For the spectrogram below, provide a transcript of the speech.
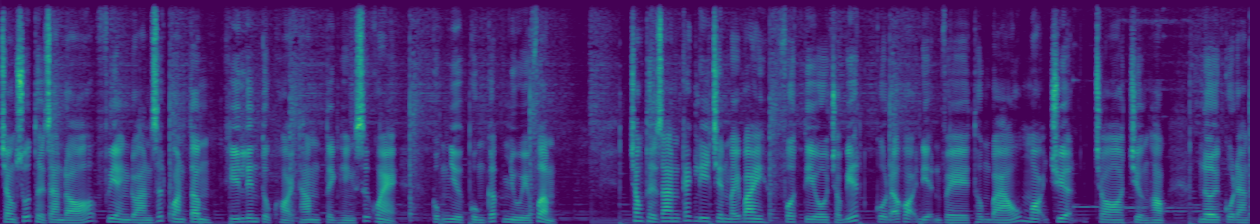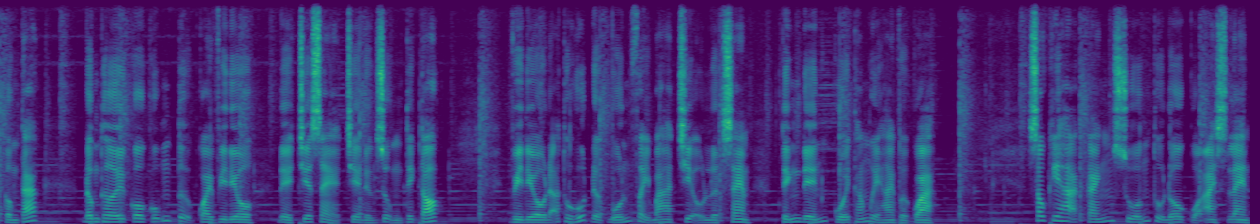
Trong suốt thời gian đó, phi hành đoàn rất quan tâm khi liên tục hỏi thăm tình hình sức khỏe cũng như cung cấp nhu yếu phẩm. Trong thời gian cách ly trên máy bay, Fortio cho biết cô đã gọi điện về thông báo mọi chuyện cho trường học nơi cô đang công tác. Đồng thời cô cũng tự quay video để chia sẻ trên ứng dụng TikTok. Video đã thu hút được 4,3 triệu lượt xem tính đến cuối tháng 12 vừa qua. Sau khi hạ cánh xuống thủ đô của Iceland,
